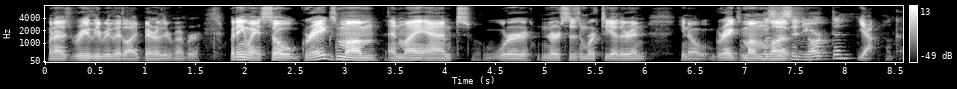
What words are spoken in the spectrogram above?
when I was really, really little. I barely remember. But anyway, so Greg's mom and my aunt were nurses and worked together. And, you know, Greg's mom Was loved. this in Yorkton? Yeah. Okay.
